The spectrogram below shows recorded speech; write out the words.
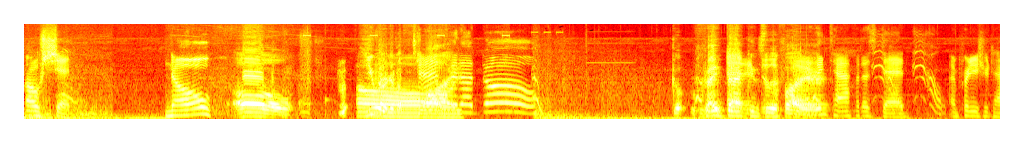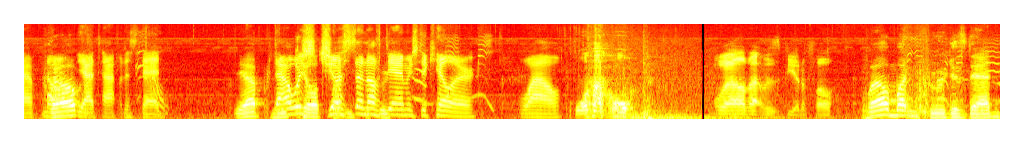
Oh shit. No! Oh, Oh, are gonna fly. Taffyta, no! go right back into into the the I fire. think Taffyta's dead. I'm pretty sure Taffyta- No, Nope. yeah, Taffyta's dead. Yep. That was just button enough damage to kill her. Wow. Wow. Well, that was beautiful. Well, Mutton Foog is dead.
